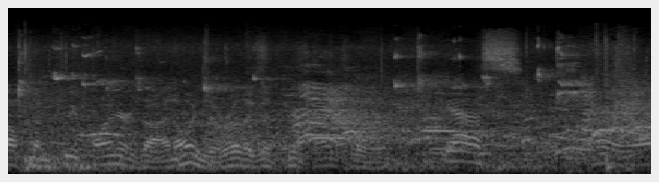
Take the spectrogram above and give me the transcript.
off some three pointers. I know he's a really good three pointer. Yes.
